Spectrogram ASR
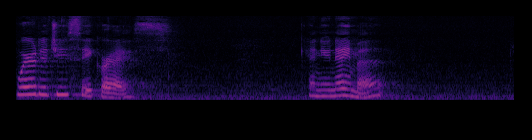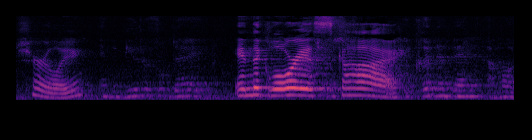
Where did you see grace? Can you name it? Surely. In the beautiful day. In the glorious sky. It couldn't have been a more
